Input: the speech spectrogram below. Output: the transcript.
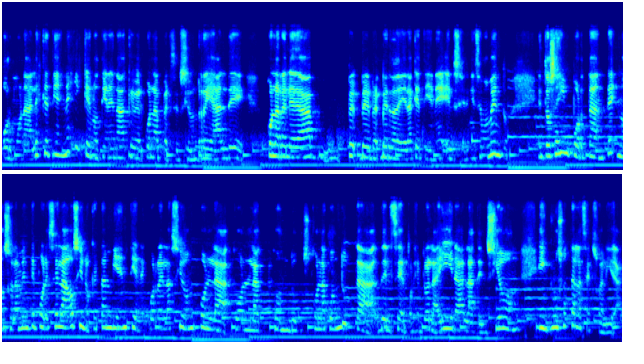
hormonales que tienes y que no tiene nada que ver con la percepción real de, con la realidad verdadera que tiene el ser en ese momento. Entonces es importante no solamente por ese lado, sino que también tiene correlación con la, con la, con la conducta del ser, por ejemplo, la ira, la tensión, incluso hasta la sexualidad.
